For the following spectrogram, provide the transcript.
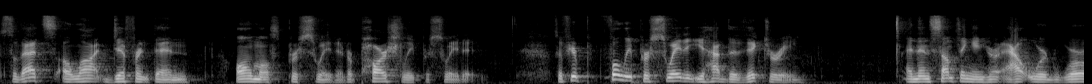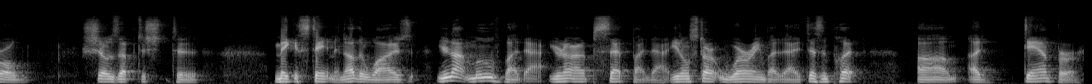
So that's a lot different than almost persuaded or partially persuaded. So if you're fully persuaded you have the victory, and then something in your outward world shows up to, to make a statement. Otherwise, you're not moved by that. You're not upset by that. You don't start worrying by that. It doesn't put um, a damper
